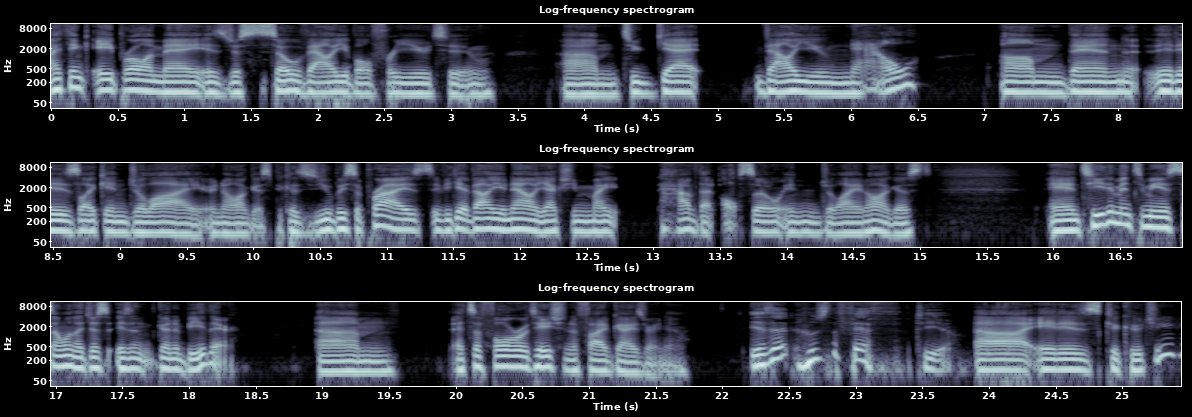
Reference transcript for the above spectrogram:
I think April and May is just so valuable for you to um, to get value now um, than it is like in July and August because you'll be surprised if you get value now, you actually might have that also in July and August. And Tiedemann to me is someone that just isn't going to be there. Um, it's a full rotation of five guys right now. Is it? Who's the fifth to you? Uh, it is Kikuchi.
